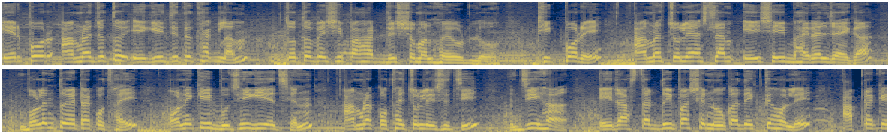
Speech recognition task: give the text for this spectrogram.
এরপর আমরা যত এগিয়ে যেতে থাকলাম, তত বেশি পাহাড় দৃশ্যমান হয়ে উঠল। ঠিক পরে আমরা চলে আসলাম এই সেই ভাইরাল জায়গা। বলেন তো এটা কোথায়? অনেকেই বুঝে গিয়েছেন আমরা কোথায় চলে এসেছি। জি হ্যাঁ এই রাস্তার দুই পাশে নৌকা দেখতে হলে আপনাকে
